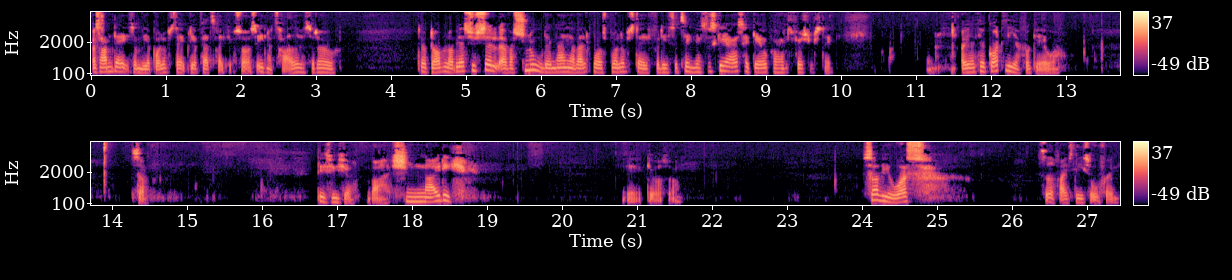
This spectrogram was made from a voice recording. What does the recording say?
Og samme dag, som vi har bryllupsdag, bliver Patrick jo så også 31, så der er jo det var dobbelt op. Jeg synes selv, at jeg var snu, dengang jeg valgte vores bryllupsdag, fordi så tænkte jeg, så skal jeg også have gave på hans fødselsdag. Og jeg kan godt lide at få gaver. Så det synes jeg var snedig. Det gjorde så. Så er vi jo også sidder faktisk lige i sofaen.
